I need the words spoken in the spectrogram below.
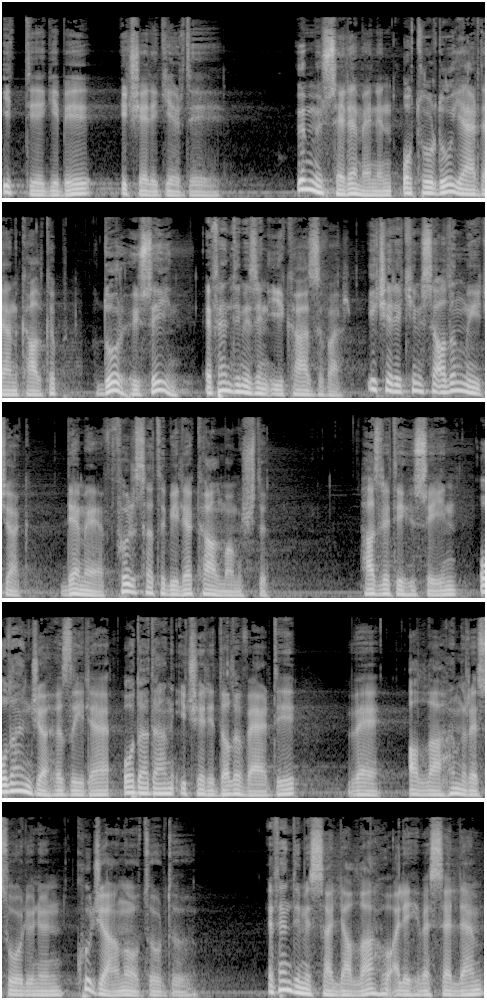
ittiği gibi içeri girdi. Ümmü Seleme'nin oturduğu yerden kalkıp ''Dur Hüseyin, Efendimizin ikazı var, içeri kimse alınmayacak.'' demeye fırsatı bile kalmamıştı. Hazreti Hüseyin olanca hızıyla odadan içeri dalıverdi ve Allah'ın Resulü'nün kucağına oturdu. Efendimiz sallallahu aleyhi ve sellem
